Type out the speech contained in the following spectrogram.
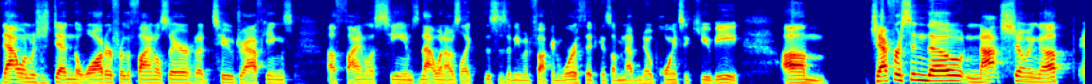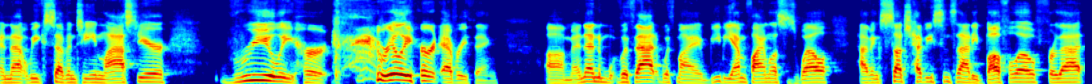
That one was just dead in the water for the finals there. I had two DraftKings uh, finalist teams. And that one I was like, this isn't even fucking worth it because I'm gonna have no points at QB. Um, Jefferson, though, not showing up in that week 17 last year really hurt, really hurt everything. Um, and then with that, with my BBM finalists as well, having such heavy Cincinnati Buffalo for that,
